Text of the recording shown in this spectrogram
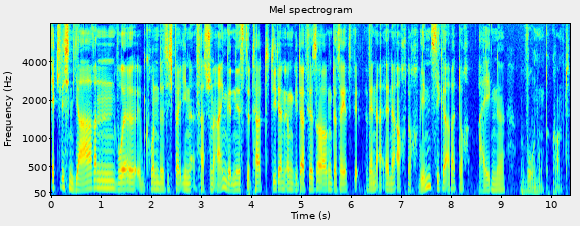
etlichen Jahren, wo er im Grunde sich bei ihnen fast schon eingenistet hat, die dann irgendwie dafür sorgen, dass er jetzt, wenn er auch noch winzige, aber doch eigene Wohnung bekommt.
